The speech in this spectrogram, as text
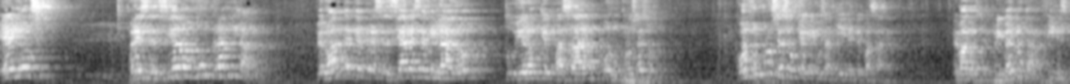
ellos presenciaron un gran milagro? Pero antes de presenciar ese milagro, tuvieron que pasar por un proceso. ¿Cuál fue el proceso que vimos aquí en este pasaje? Hermanos, en primer lugar, fíjense,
